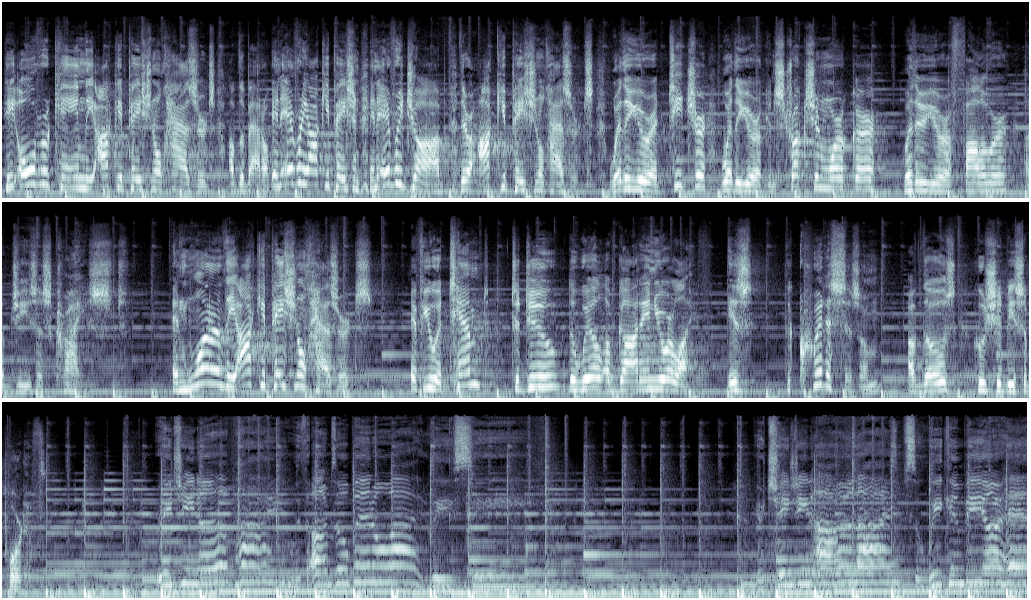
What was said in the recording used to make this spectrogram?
He overcame the occupational hazards of the battle. In every occupation, in every job, there are occupational hazards. Whether you're a teacher, whether you're a construction worker, whether you're a follower of Jesus Christ. And one of the occupational hazards, if you attempt to do the will of God in your life, is the criticism of those who should be supportive. Reaching up high with arms open wide, we see. You're changing our lives so we can be hands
